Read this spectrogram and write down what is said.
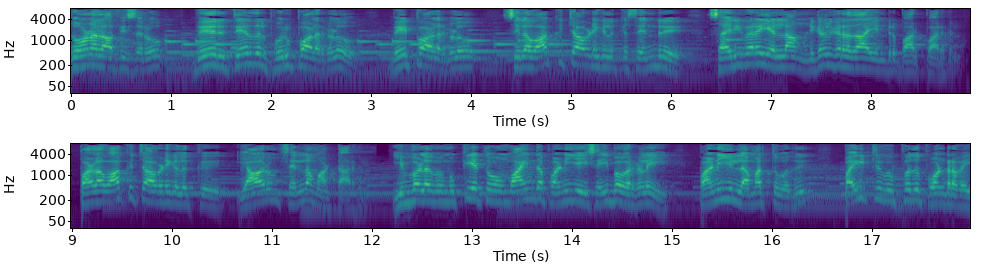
ஜோனல் ஆபீசரோ வேறு தேர்தல் பொறுப்பாளர்களோ வேட்பாளர்களோ சில வாக்குச்சாவடிகளுக்கு சென்று சரிவரை எல்லாம் நிகழ்கிறதா என்று பார்ப்பார்கள். பல வாக்குச்சாவடிகளுக்கு யாரும் செல்ல மாட்டார்கள். இவ்வளவு முக்கியத்துவம் வாய்ந்த பணியை செய்பவர்களை பணியில் அமர்த்துவது பயிற்றுவிப்பது போன்றவை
